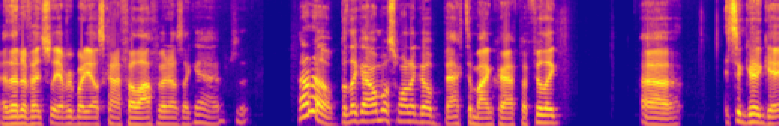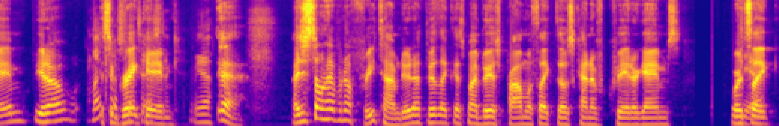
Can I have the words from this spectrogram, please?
And then eventually everybody else kind of fell off of it. And I was like, yeah, I don't know, but like I almost want to go back to Minecraft. I feel like uh, it's a good game. You know, it's a Minecraft's great game. Yeah, Yeah, I just don't have enough free time, dude. I feel like that's my biggest problem with like those kind of creator games, where it's Yeah. like.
